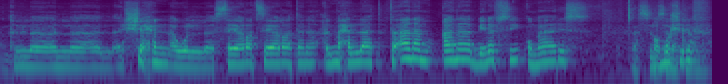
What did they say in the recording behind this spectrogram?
ال- ال- الشحن أو السيارات سياراتنا المحلات. فأنا أنا بنفسي أمارس السلسلة ومشرف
